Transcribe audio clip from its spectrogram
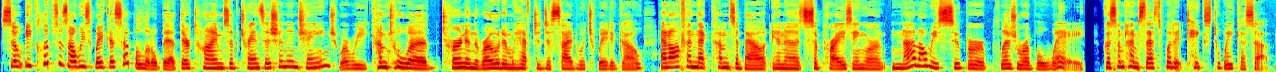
So eclipses always wake us up a little bit. They're times of transition and change where we come to a turn in the road and we have to decide which way to go. And often that comes about in a surprising or not always super pleasurable way, because sometimes that's what it takes to wake us up.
